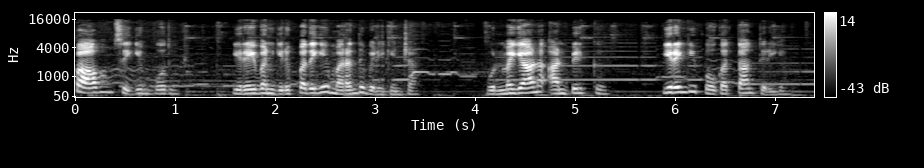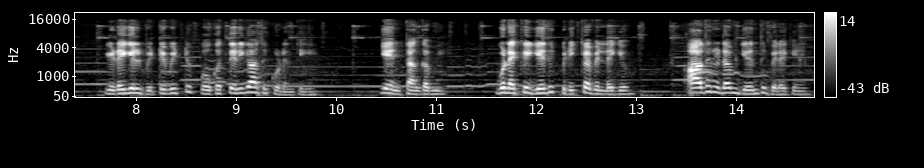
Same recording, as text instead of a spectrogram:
பாவம் செய்யும் போது இறைவன் இருப்பதையே மறந்து விடுகின்றான். உண்மையான அன்பிற்கு இறங்கி போகத்தான் தெரியும். இடையில் விட்டுவிட்டு போகத் தெரியாது குழந்தையே. என் தங்கமே உனக்கு எது பிடிக்கவில்லையோ அதனிடம் இருந்து விலகினேன்.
